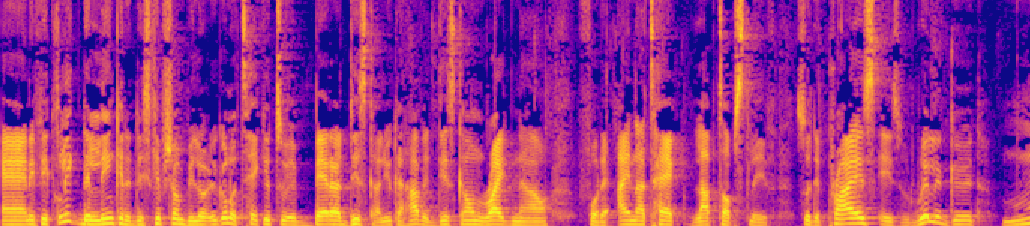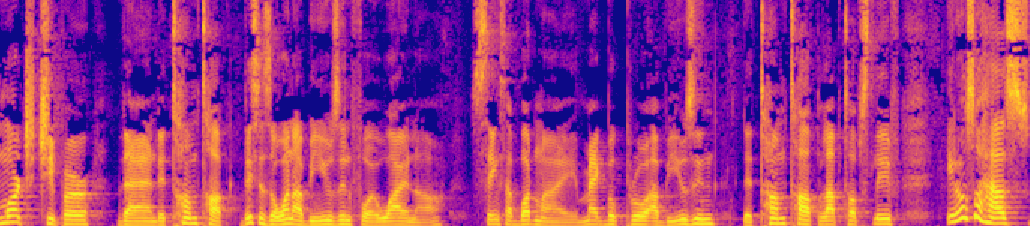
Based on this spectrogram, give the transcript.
And if you click the link in the description below, it's going to take you to a better discount. You can have a discount right now for the Inateck laptop sleeve. So the price is really good, much cheaper than the Tomtoc. This is the one I've been using for a while now since I bought my MacBook Pro, I've been using the Tomtoc laptop sleeve. It also has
